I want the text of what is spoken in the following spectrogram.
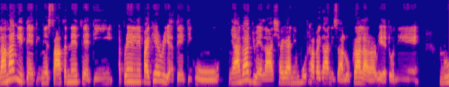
လာနာငီတင်တီနဲ့စာသနဲ့တင်တီအပရင်လင်ပိုက်ခဲရီအတင်တီကိုညာကကျွင်လာရှာယာနီမူထားပိုက်ကနေစားလို့ကရလာရာရီအတော်နဲ့ မရူ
